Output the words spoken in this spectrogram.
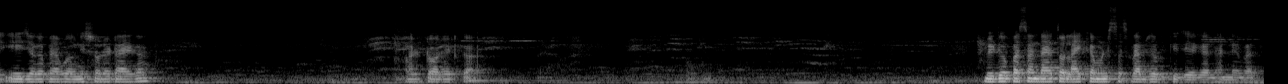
ये जगह पे आपको इंग्लिश टॉयलेट आएगा। और टॉयलेट का वीडियो पसंद आए तो लाइक कमेंट सब्सक्राइब ज़रूर कीजिएगा। धन्यवाद।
